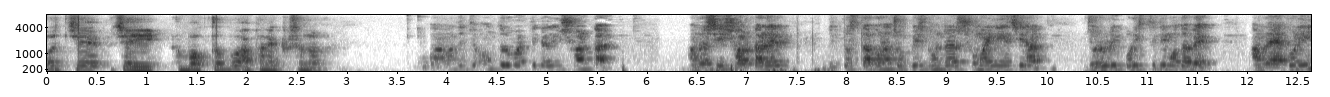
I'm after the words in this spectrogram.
হচ্ছে সেই বক্তব্য, আপনারা একটু শুনুন। আমাদের যে অন্তর্বর্তীকালীন সরকার, আমরা সেই সরকারের প্রস্তাবনা চব্বিশ ঘণ্টার সময় নিয়েছিলাম, জরুরি পরিস্থিতি মোতাবেক আমরা এখনই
